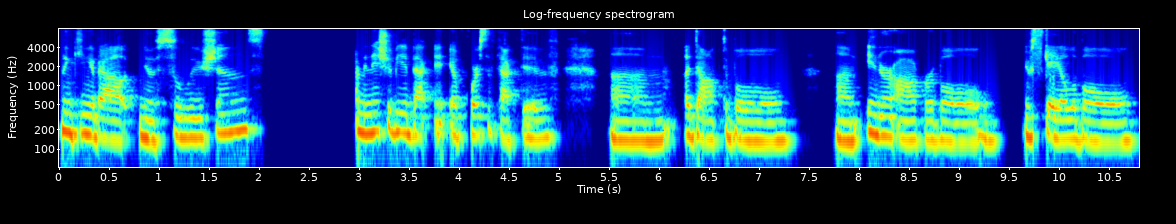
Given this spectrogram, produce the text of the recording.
thinking about you know solutions. I mean, they should be of course effective, um, adoptable, um, interoperable, you know, scalable.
